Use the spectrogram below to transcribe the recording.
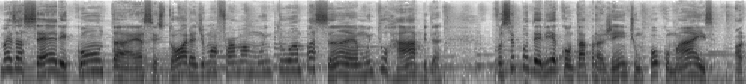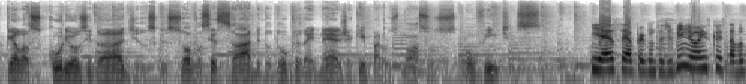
mas a série conta essa história de uma forma muito ampassã, é muito rápida. Você poderia contar pra gente um pouco mais Aquelas curiosidades que só você sabe do núcleo da Inege aqui para os nossos ouvintes. E essa é a pergunta de milhões que eu estava,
